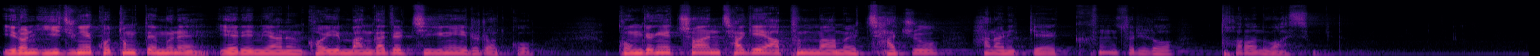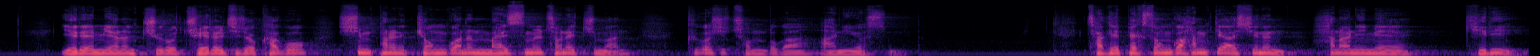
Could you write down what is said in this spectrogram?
이런 이중의 고통 때문에 예레미야는 거의 망가질 지경에 이르렀고 공경에 처한 자기의 아픈 마음을 자주 하나님께 큰 소리로 털어놓았습니다. 예레미야는 주로 죄를 지적하고 심판을 경고하는 말씀을 전했지만 그것이 전부가 아니었습니다. 자기 백성과 함께 하시는 하나님의 길이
